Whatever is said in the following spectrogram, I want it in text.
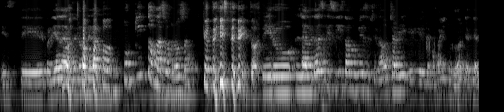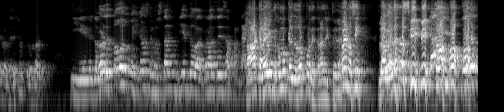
Este, perdía de, de una manera un poquito más honrosa, Qué triste, Víctor. pero la verdad es que sí, estamos muy decepcionados, Xavi, eh, te acompaño en tu dolor, ya, ya te lo había dicho, en tu dolor, y en el dolor de todos los mexicanos que nos están viendo atrás de esa pantalla. Ah, caray, Víctor, ¿cómo que el dolor por detrás, Víctor? Bueno, sí, la verdad sí, Víctor. Pantalla,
